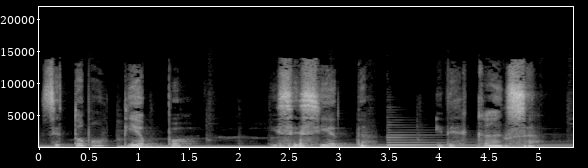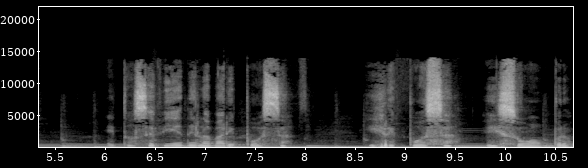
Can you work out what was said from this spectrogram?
se toma un tiempo y se sienta y descansa, entonces viene la mariposa y reposa en su hombro.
